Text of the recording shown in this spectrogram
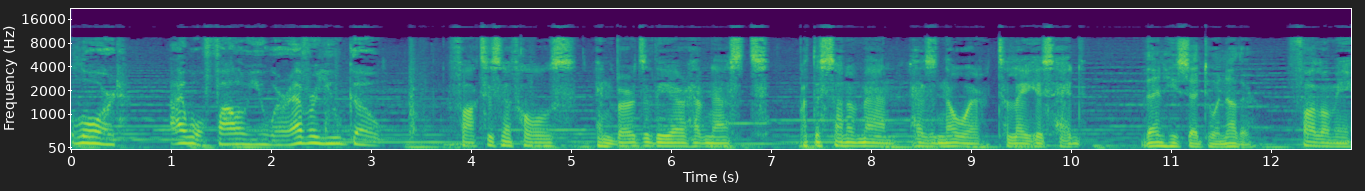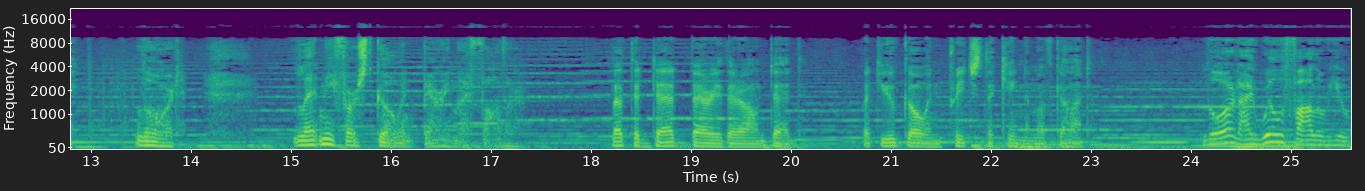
Lord, I will follow you wherever you go. Foxes have holes, and birds of the air have nests, but the Son of Man has nowhere to lay his head. Then he said to another, Follow me. Lord, let me first go and bury my father. Let the dead bury their own dead, but you go and preach the kingdom of God. Lord, I will follow you,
